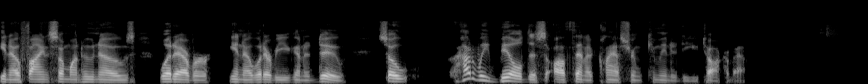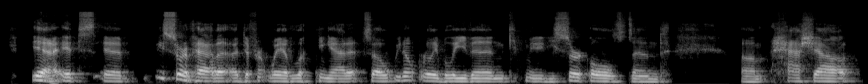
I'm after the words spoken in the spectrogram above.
you know, find someone who knows whatever, you know, whatever you're going to do. So how do we build this authentic classroom community you talk about? Yeah, it's uh, we sort of have a, a, different way of looking at it. So we don't really believe in community circles and um, hash out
